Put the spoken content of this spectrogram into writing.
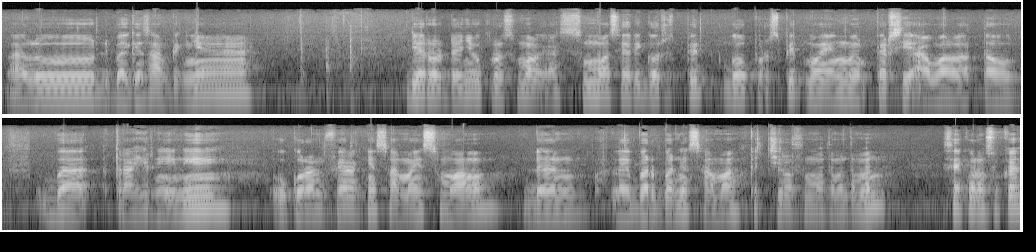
Lalu di bagian sampingnya dia rodanya ukuran small ya. Semua seri GoPro Speed GoPro Speed mau yang versi awal atau terakhirnya ini ukuran velgnya sama small dan lebar bannya sama kecil semua teman-teman. Saya kurang suka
